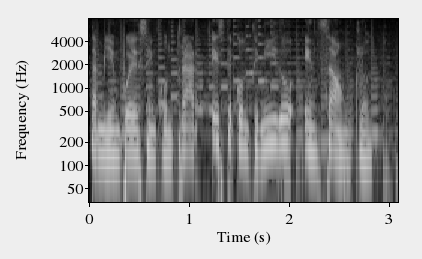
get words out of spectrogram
También puedes encontrar este contenido en SoundCloud.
